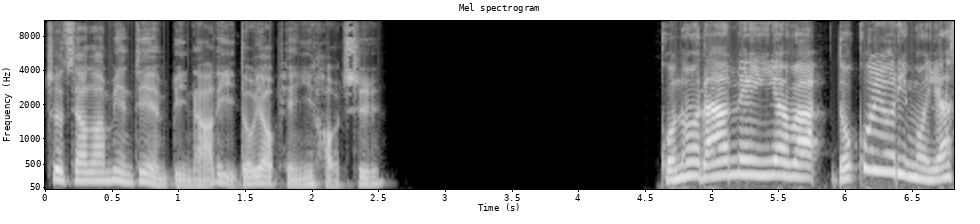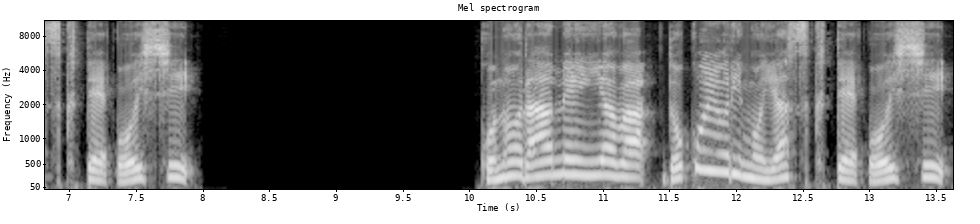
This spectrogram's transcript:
这家拉面店比哪里都要便宜好吃。このラーメン屋はどこよりも安くて美味しい。このラーメン屋はどこよりも安くて美味しい。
